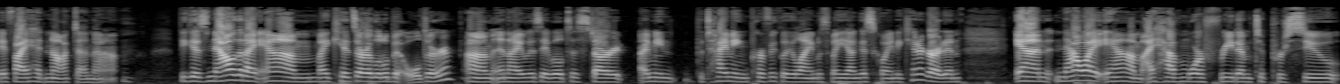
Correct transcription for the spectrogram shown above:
if i had not done that because now that I am, my kids are a little bit older, um, and I was able to start. I mean, the timing perfectly aligned with my youngest going to kindergarten, and now I am. I have more freedom to pursue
